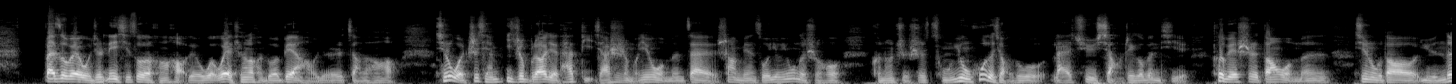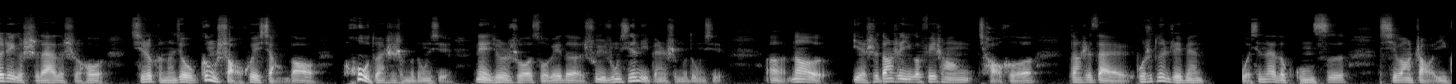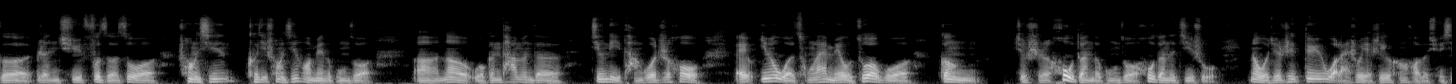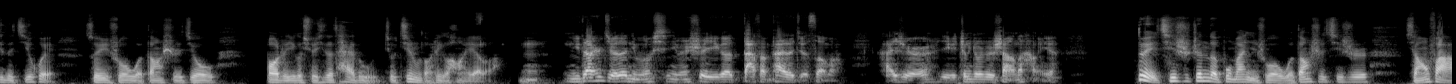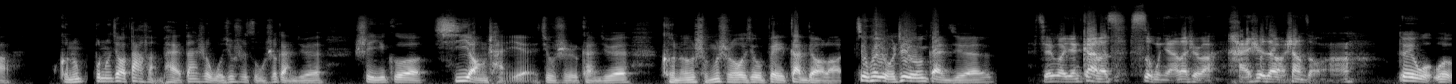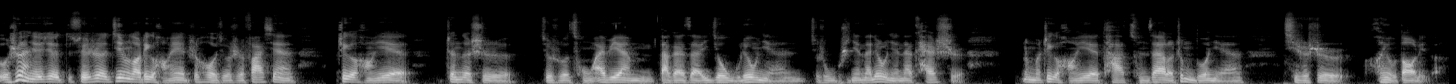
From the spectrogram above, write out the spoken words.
By the way，我觉得那期做的很好，对我我也听了很多遍哈，我觉得讲的很好。其实我之前一直不了解它底下是什么，因为我们在上面做应用的时候，可能只是从用户的角度来去想这个问题。特别是当我们进入到云的这个时代的时候，其实可能就更少会想到。后端是什么东西？那也就是说，所谓的数据中心里边是什么东西？呃，那也是当时一个非常巧合。当时在波士顿这边，我现在的公司希望找一个人去负责做创新、科技创新方面的工作。呃，那我跟他们的经理谈过之后，哎，因为我从来没有做过更就是后端的工作、后端的技术，那我觉得这对于我来说也是一个很好的学习的机会。所以说我当时就。抱着一个学习的态度就进入到这个行业了。嗯，你当时觉得你们你们是一个大反派的角色吗？还是一个蒸蒸日上的行业？对，其实真的不瞒你说，我当时其实想法可能不能叫大反派，但是我就是总是感觉是一个夕阳产业，就是感觉可能什么时候就被干掉了，就会有这种感觉。结果已经干了四五年了，是吧？还是在往上走啊？对我我我是感觉，就随着进入到这个行业之后，就是发现。这个行业真的是，就是说，从 IBM 大概在一九五六年，就是五十年代、六十年代开始，那么这个行业它存在了这么多年，其实是很有道理的。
